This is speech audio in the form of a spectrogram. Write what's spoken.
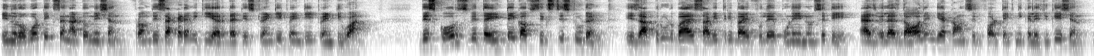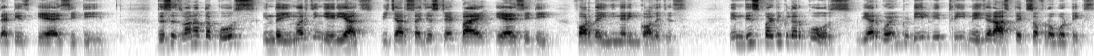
in robotics and automation from this academic year that is 2020-21. This course with the intake of 60 students is approved by Savitribai Phule Pune University as well as the All India Council for Technical Education that is AICTE. This is one of the course in the emerging areas which are suggested by AICTE for the engineering colleges. In this particular course, we are going to deal with three major aspects of robotics.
